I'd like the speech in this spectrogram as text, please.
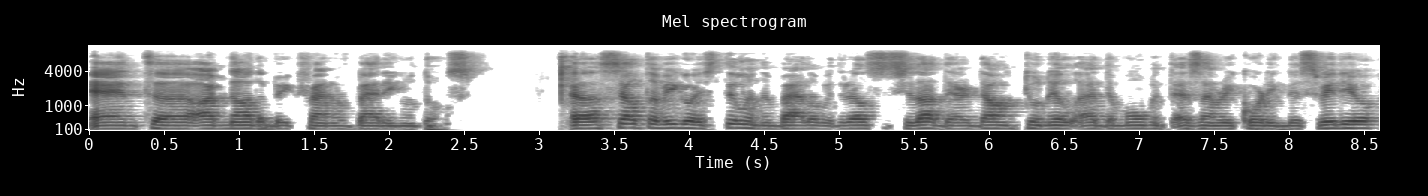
and uh, I'm not a big fan of betting on those. Uh, Celta Vigo is still in the battle with Real Sociedad. They're down 2 0 at the moment as I'm recording this video.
